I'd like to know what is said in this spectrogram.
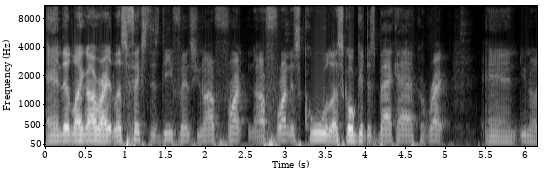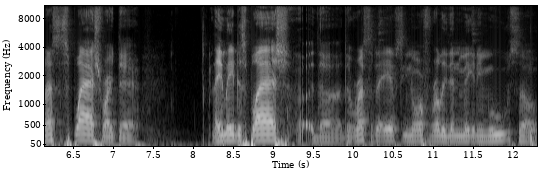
And they're like, all right, let's fix this defense. You know, our front our front is cool. Let's go get this back half correct. And you know, that's a splash right there. They made the splash. Uh, the the rest of the AFC North really didn't make any moves. So,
